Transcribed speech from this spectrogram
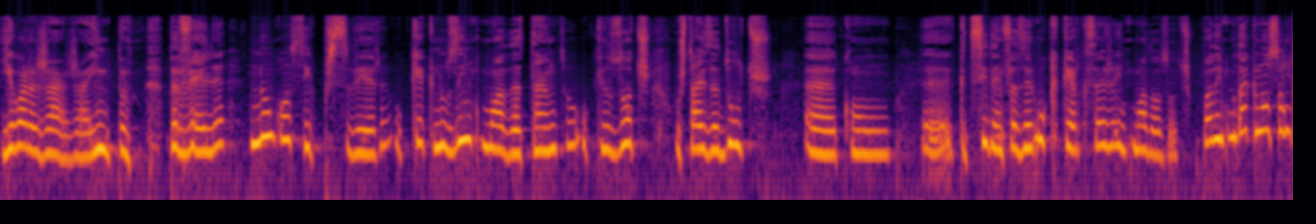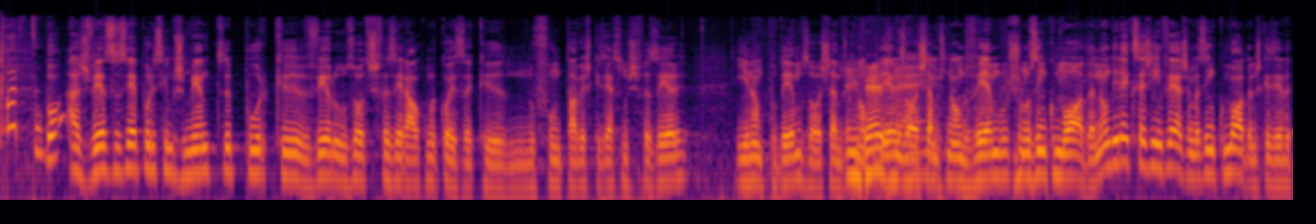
e agora já, já indo para, para velha, não consigo perceber o que é que nos incomoda tanto o que os outros, os tais adultos uh, com uh, que decidem fazer o que quer que seja, incomoda aos outros. Que podem incomodar que não são parte. Bom, às vezes é pura e simplesmente porque ver os outros fazer alguma coisa que, no fundo, talvez quiséssemos fazer e não podemos, ou achamos que inveja, não podemos, é. ou achamos que não devemos, nos incomoda. Não direi que seja inveja, mas incomoda-nos. Quer dizer,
